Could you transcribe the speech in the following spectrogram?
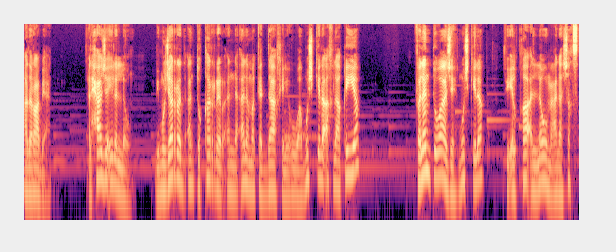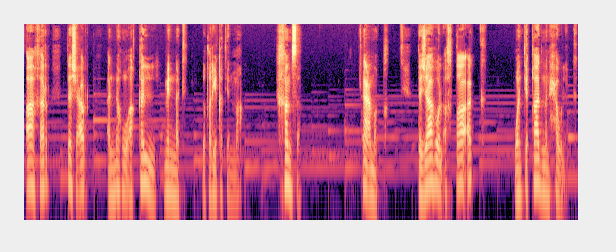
هذا رابعا. الحاجة إلى اللوم بمجرد أن تقرر أن ألمك الداخلي هو مشكلة أخلاقية فلن تواجه مشكلة في إلقاء اللوم على شخص آخر تشعر أنه أقل منك بطريقة ما. خمسة أعمق تجاهل اخطائك وانتقاد من حولك.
